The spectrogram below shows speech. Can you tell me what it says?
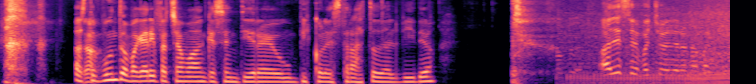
A questo no. punto magari facciamo anche sentire un piccolo estratto dal video. Adesso vi faccio vedere una macchina.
